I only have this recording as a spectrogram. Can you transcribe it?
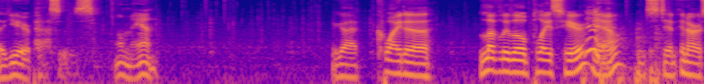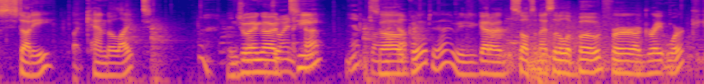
a year passes. Oh man. We got quite a lovely little place here, you know, just in, our study, by candlelight, enjoying our Enjoying tea. Yep. It's all good. Yeah, we got ourselves a nice little abode for our great work.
